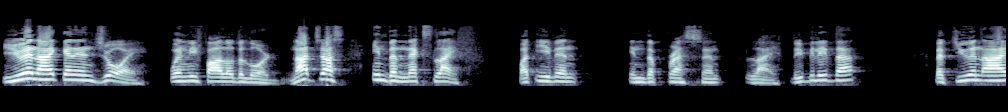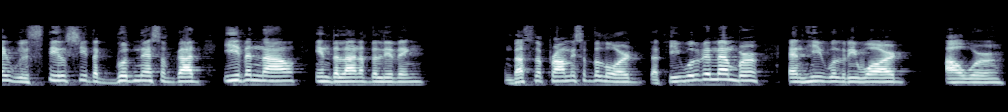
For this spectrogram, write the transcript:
you and I can enjoy when we follow the Lord. Not just in the next life but even in the present life. Do you believe that? That you and I will still see the goodness of God even now in the land of the living? And that's the promise of the Lord that He will remember and He will reward our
